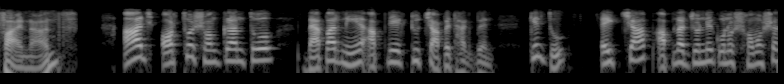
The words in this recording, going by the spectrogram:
ফাইন্যান্স আজ অর্থ সংক্রান্ত ব্যাপার নিয়ে আপনি একটু চাপে থাকবেন কিন্তু এই চাপ আপনার জন্য কোনো সমস্যা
